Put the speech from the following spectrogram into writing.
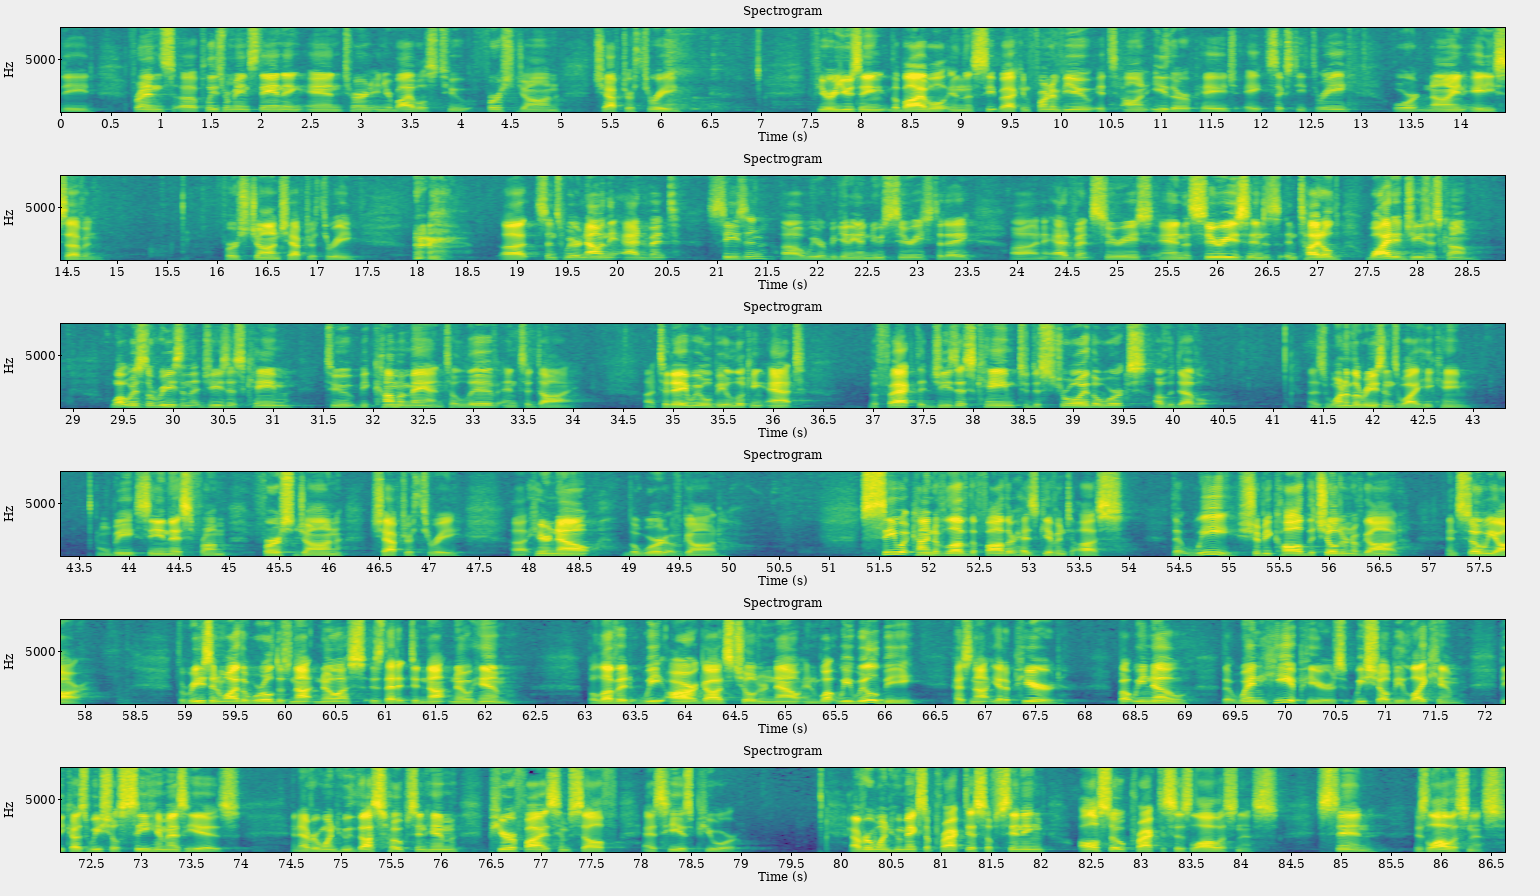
Indeed. Friends, uh, please remain standing and turn in your Bibles to 1 John chapter 3. If you're using the Bible in the seat back in front of you, it's on either page 863 or 987. 1 John chapter 3. uh, since we are now in the Advent season, uh, we are beginning a new series today, uh, an Advent series, and the series is entitled, Why Did Jesus Come? What was the reason that Jesus came to become a man, to live and to die? Uh, today we will be looking at the fact that Jesus came to destroy the works of the devil. as one of the reasons why he came. We'll be seeing this from 1 John chapter 3. Uh, hear now the word of God. See what kind of love the Father has given to us, that we should be called the children of God, and so we are. The reason why the world does not know us is that it did not know him. Beloved, we are God's children now, and what we will be has not yet appeared. But we know that when he appears, we shall be like him, because we shall see him as he is. And everyone who thus hopes in him purifies himself as he is pure. Everyone who makes a practice of sinning also practices lawlessness. Sin is lawlessness.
